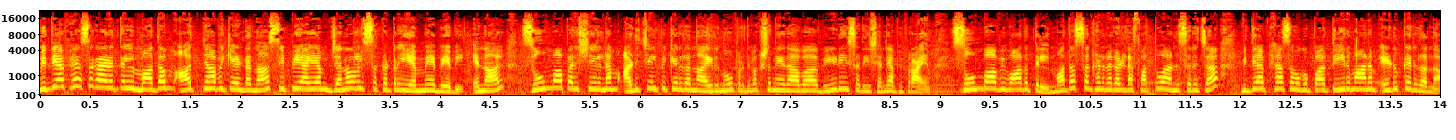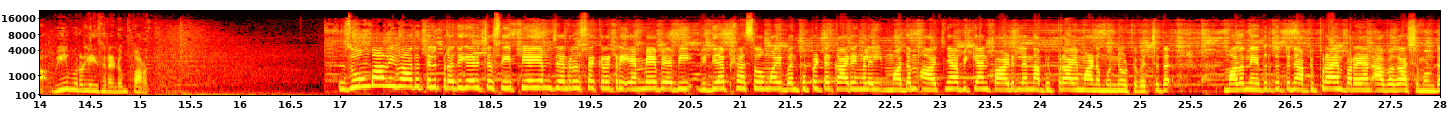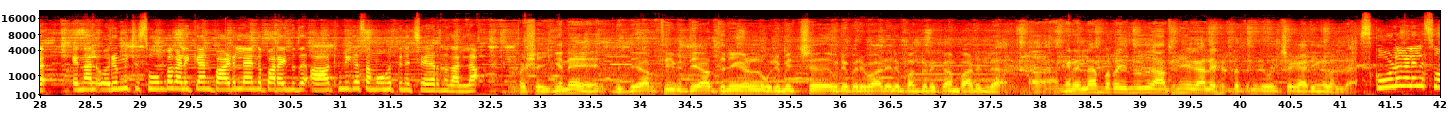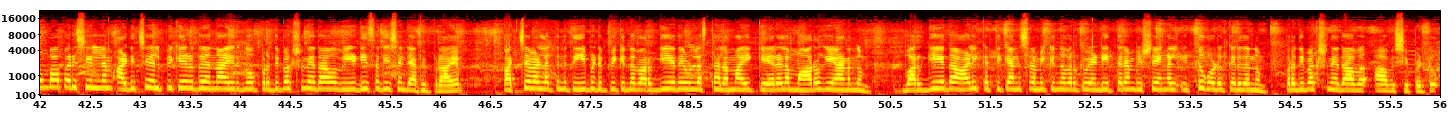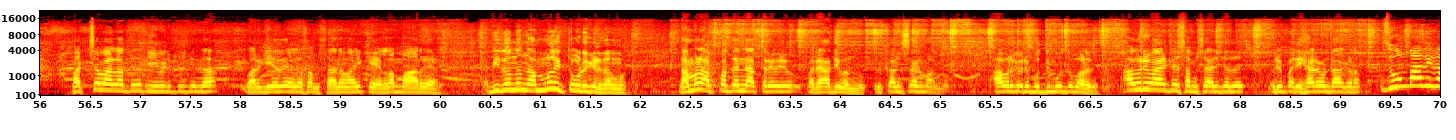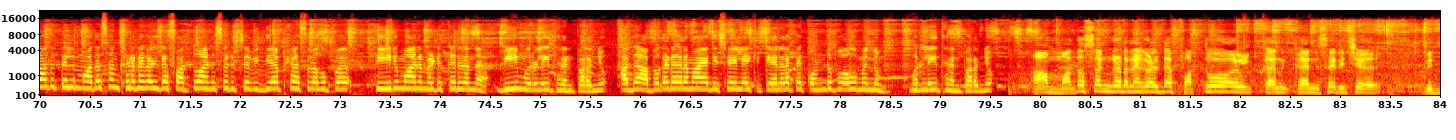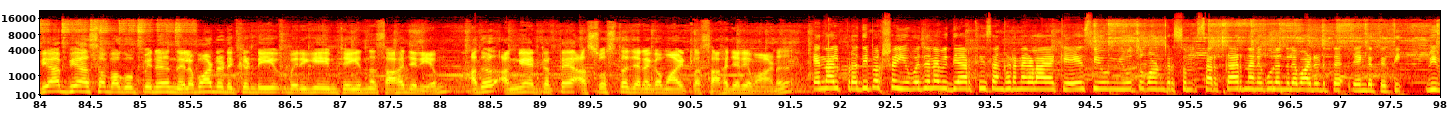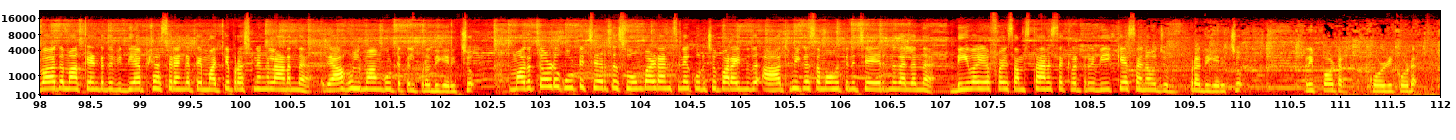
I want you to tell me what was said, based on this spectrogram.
വിദ്യാഭ്യാസ കാര്യത്തിൽ മതം ആജ്ഞാപിക്കേണ്ടെന്ന് C P I M general secretary M A Baby. എന്നാൽ സൂംബ പരിശീലനം അടിച്ചേൽപ്പിക്കരുതെന്നായിരുന്നു പ്രതിപക്ഷ നേതാവ് വി ഡി സതീശന്റെ അഭിപ്രായം. സൂംബ വിവാദത്തിൽ മതസംഘടനകളുടെ ഫത്വ അനുസരിച്ച് വിദ്യാഭ്യാസ വകുപ്പ് തീരുമാനം എടുക്കരുതെന്ന് വി മുരളീധരനും പറഞ്ഞു. സൂംബ വിവാദത്തിൽ പ്രതികരിച്ച C P I M general secretary M A Baby വിദ്യാഭ്യാസവുമായി ബന്ധപ്പെട്ട കാര്യങ്ങളിൽ മതം ആജ്ഞാപിക്കാൻ പാടില്ലെന്ന അഭിപ്രായമാണ് മുന്നോട്ട് വെച്ചത്. മത നേതൃത്വത്തിന് അഭിപ്രായം പറയാൻ അവകാശമുണ്ട്. എന്നാൽ ഒരുമിച്ച് സൂംബ കളിക്കാൻ പാടില്ല എന്ന് പറയുന്നത് ആധുനിക സമൂഹത്തിന് ചേർന്നതല്ല. പക്ഷേ ഇങ്ങനെ വിദ്യാർത്ഥി വിദ്യാർത്ഥിനികൾ ഒരുമിച്ച് ഒരു പരിപാടിയിലും പങ്കെടുക്കാൻ പാടില്ല. അങ്ങനെയെല്ലാം പറയുന്നത് ആധുനിക കാലഘട്ടത്തിന് ചോദിച്ച കാര്യങ്ങളല്ല. സ്കൂളുകളിൽ സൂംബ പരിശീലനം അടിച്ചേൽപ്പിക്കരുത് എന്നായിരുന്നു പ്രതിപക്ഷ നേതാവ് വി ഡി സതീശന്റെ അഭിപ്രായം. പച്ചവെള്ളത്തിന് തീപിടിപ്പിക്കുന്ന വർഗീയതയുള്ള സ്ഥലമായി കേരളം മാറുകയാണെന്നും വർഗീയത ആളിക്കത്തിക്കാൻ ശ്രമിക്കുന്നവർക്ക് വേണ്ടി ഇത്തരം വിഷയങ്ങൾ ഇട്ടുകൊടുക്കരുതെന്നും പ്രതിപക്ഷ നേതാവ് ആവശ്യപ്പെട്ടു. പച്ചവെള്ളത്തിന് തീപിടിപ്പിക്കുന്ന വർഗീയതയുള്ള സംസ്ഥാനമായി കേരളം മാറുകയാണ്. ഇതൊന്നും നമ്മൾ ഇട്ട് കൊടുക്കരുത് അങ്ങോട്ട്. നമ്മൾ അപ്പം തന്നെ അത്ര ഒരു പരാതി വന്നു ഒരു കൺസേൺ വന്നു. അവർക്കൊരു ബുദ്ധിമുട്ട് പറഞ്ഞു. അവരുമായിട്ട് സംസാരിച്ചത് ഒരു പരിഹാരം ഉണ്ടാക്കണം. വിവാദത്തിൽ മതസംഘടനകളുടെ ഫത്വ അനുസരിച്ച് വിദ്യാഭ്യാസ വകുപ്പ് തീരുമാനമെടുക്കരുതെന്ന് വി. മുരളീധരൻ പറഞ്ഞു. അത് അപകടകരമായ ദിശയിലേക്ക് കേരളത്തെ കൊണ്ടുപോകുമെന്നും മുരളീധരൻ പറഞ്ഞു. ആ മതസംഘടനകളുടെ ഫത്വകൾക്കനുസരിച്ച് വിദ്യാഭ്യാസ വകുപ്പിന് നിലപാടെടുക്കേണ്ടി വരികയും ചെയ്യുന്ന സാഹചര്യം അത് അങ്ങേയറ്റത്തെ അസ്വസ്ഥജനകമായിട്ടുള്ള സാഹചര്യമാണ്. എന്നാൽ പ്രതിപക്ഷ യുവജന വിദ്യാർത്ഥി സംഘടനകളായ കെ എസ് യുവും യൂത്ത് കോൺഗ്രസും സർക്കാരിന് അനുകൂല നിലപാടെടുത്ത് രംഗത്തെത്തി. വിവാദമാക്കേണ്ടത് വിദ്യാഭ്യാസ രംഗത്തെ മറ്റ് പ്രശ്നങ്ങളാണെന്ന് രാഹുൽ മാങ്കൂട്ടത്തിൽ പ്രതികരിച്ചു. മതത്തോട് കൂട്ടിച്ചേർത്ത് സൂംബ ഡാൻസിനെ കുറിച്ച് പറയുന്നത് ആധുനിക സമൂഹത്തിന് ചേരുന്നതല്ലെന്ന് ഡിവൈഎഫ്ഐ സംസ്ഥാന സെക്രട്ടറി വി കെ സനോജും പ്രതികരിച്ചു. റിപ്പോർട്ടർ കോഴിക്കോട്.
